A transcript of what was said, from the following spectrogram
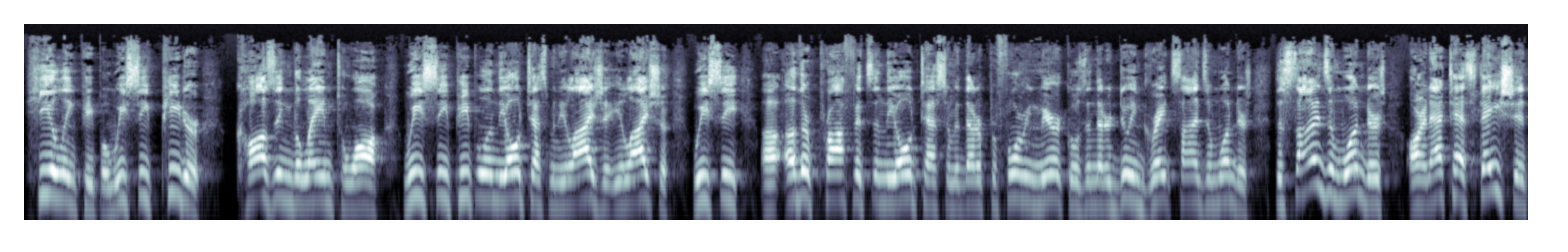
healing people. We see Peter causing the lame to walk. We see people in the Old Testament, Elijah, Elisha. We see uh, other prophets in the Old Testament that are performing miracles and that are doing great signs and wonders. The signs and wonders are an attestation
